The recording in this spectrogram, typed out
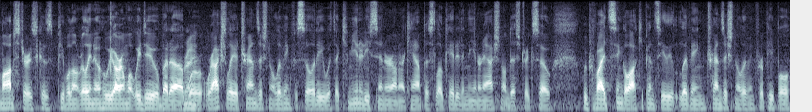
mobsters because people don't really know who we are and what we do. But uh, Right. we're, we're actually a transitional living facility with a community center on our campus located in the International District. So we provide single occupancy living, transitional living for people.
